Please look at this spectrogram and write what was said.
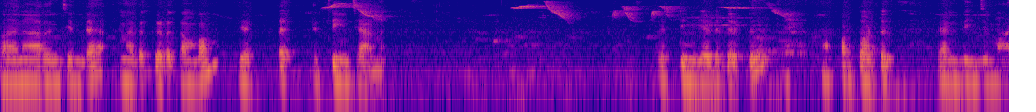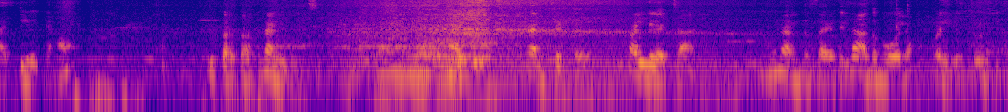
പതിനാറ് ഇഞ്ചിന്റെ നടുക്ക് എടുക്കുമ്പം എട്ട് എട്ട് ഇഞ്ചാണ്. എട്ട് ഇഞ്ച് എടുത്തിട്ട് അപ്പുറത്തോട്ട് രണ്ട് ഇഞ്ച് മാറ്റി വയ്ക്കണം. ഇപ്പുറത്തോട്ട് രണ്ട് ഇഞ്ച്. മാറ്റി വരച്ചിട്ട് പള്ളി വെച്ചാൽ രണ്ട് സൈഡിൽ അതുപോലെ പള്ളി വെച്ച് കൊടുക്കും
